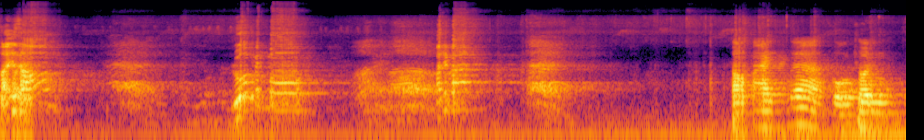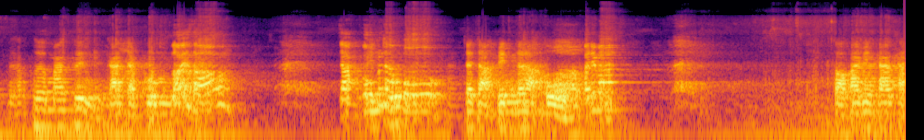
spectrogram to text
ไหลสองรวมเป็นหมู่ปฏิบัติ ต่อไปเมื่อฝูงชนนะครับเพิ่ มมากขึ้น การจับกลุ่มร้อยสองจับกลุ่มระดับหมู่จะจับเป็นระดับหมู่ครับปฏิบัติ ต่อไปเป็นการสา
